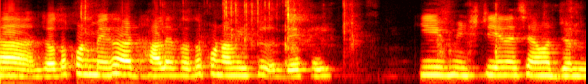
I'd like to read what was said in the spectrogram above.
হ্যাঁ যতক্ষণ মেঘা ঢালে ততক্ষণ আমি একটু দেখাই কি মিষ্টি এনেছে আমার জন্য।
